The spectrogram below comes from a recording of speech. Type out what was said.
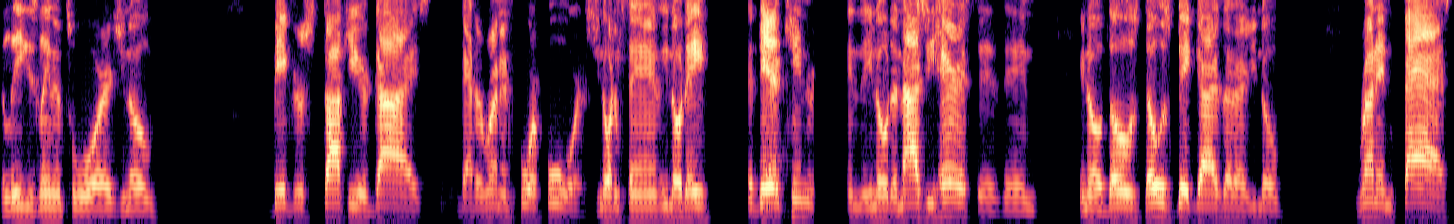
the league is leaning towards you know bigger, stockier guys that are running four fours. You know what I'm saying? You know they the Derrick yeah. Henry and you know the Najee Harrises and you know those those big guys that are you know running fast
